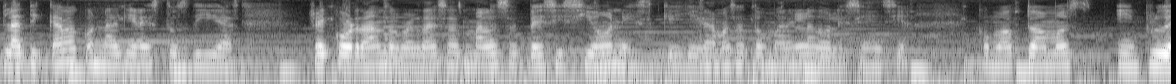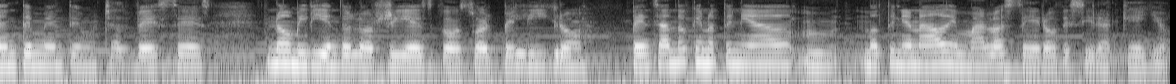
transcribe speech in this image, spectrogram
Platicaba con alguien estos días recordando, ¿verdad? Esas malas decisiones que llegamos a tomar en la adolescencia, como actuamos imprudentemente muchas veces, no midiendo los riesgos o el peligro, pensando que no tenía, mm, no tenía nada de malo hacer o decir aquello,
